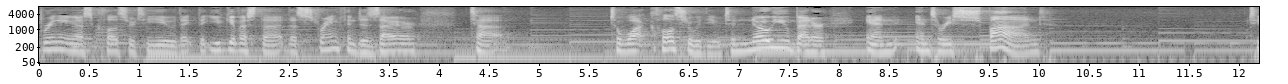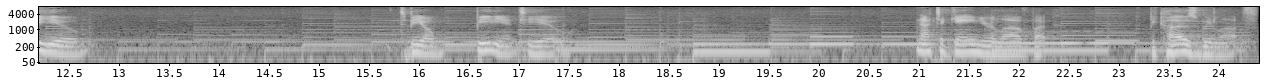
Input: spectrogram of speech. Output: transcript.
bringing us closer to you, that, that you give us the, the strength and desire to, to walk closer with you, to know you better, and, and to respond to you, to be obedient to you. Not to gain your love, but because we love.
